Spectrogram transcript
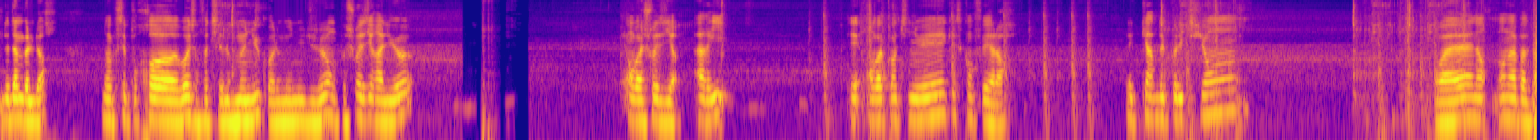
Dumbledore. Donc c'est pour... Euh, en fait, c'est le menu, quoi, le menu du jeu. On peut choisir un lieu. On va choisir Harry. Et on va continuer. Qu'est-ce qu'on fait alors? Les cartes de collection. Ouais, non, on n'a pas besoin.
